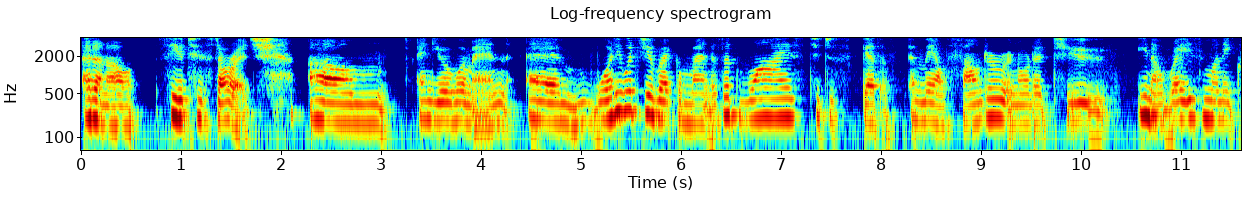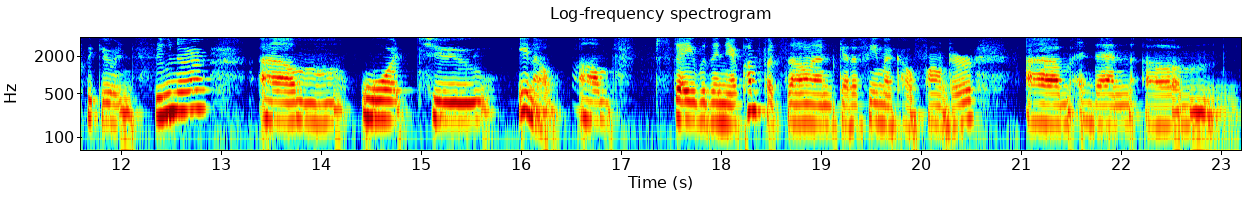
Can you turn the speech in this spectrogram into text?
I don't know, CO2 storage, um, and you're a woman, um, what would you recommend? Is it wise to just get a, a, male founder in order to, you know, raise money quicker and sooner, um, or to, you know, um, stay within your comfort zone and get a female co-founder, um, and then, um,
